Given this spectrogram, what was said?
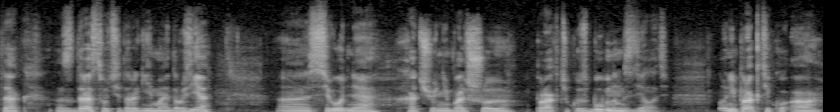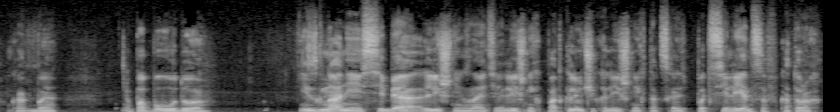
Так, здравствуйте, дорогие мои друзья. А, сегодня хочу небольшую практику с бубном сделать. Ну, не практику, а как бы по поводу изгнания из себя лишних, знаете, лишних подключек, лишних, так сказать, подселенцев, которых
